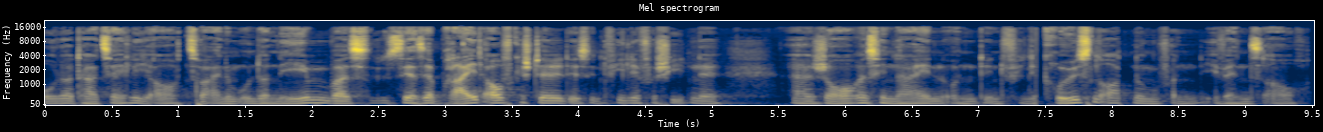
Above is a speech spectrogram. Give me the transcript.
oder tatsächlich auch zu einem Unternehmen, was sehr, sehr breit aufgestellt ist in viele verschiedene äh, Genres hinein und in viele Größenordnungen von Events auch.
